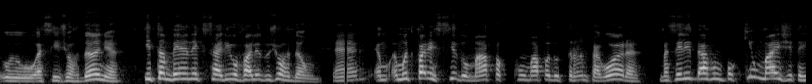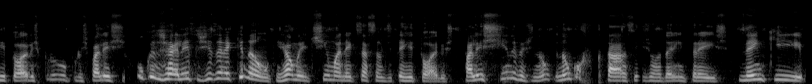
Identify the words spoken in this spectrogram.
o, a Cisjordânia e também anexaria o Vale do Jordão. Né? É, é, muito parecido o mapa com o mapa do Trump agora, mas ele dava um pouquinho mais de territórios para os palestinos. O que os israelenses dizem é que não, que realmente tinha uma anexação de territórios palestinos, mas não, não cortaram a Cisjordânia em três, nem que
